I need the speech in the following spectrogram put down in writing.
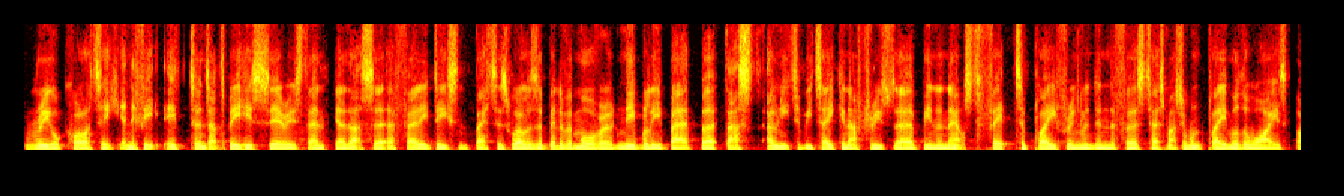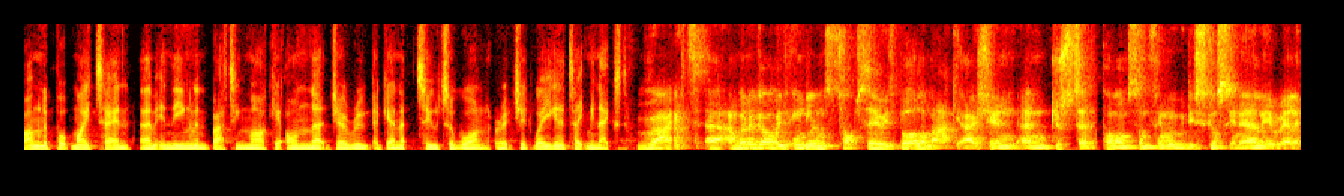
real quality. And if it, it turns out to be his series, then yeah, that's a, a fairly decent bet as well as a bit of a more of a nibbly bet. But that's only to be taken after he's uh, been announced fit to play for England in the first Test match. I wouldn't play him otherwise. But I'm going to put my 10 um, in the England batting market on uh, Joe Root again at two to one. Richard, where are you going to take me next? Right. Uh, I'm going to go with England's top series bowler market, actually. And, and just to pull on something we were discussing earlier, really.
